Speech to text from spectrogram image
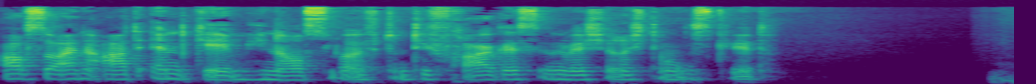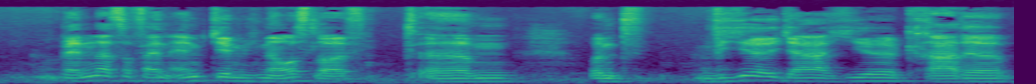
auf so eine Art Endgame hinausläuft. Und die Frage ist, in welche Richtung das geht. Wenn das auf ein Endgame hinausläuft ähm, und wir ja hier gerade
